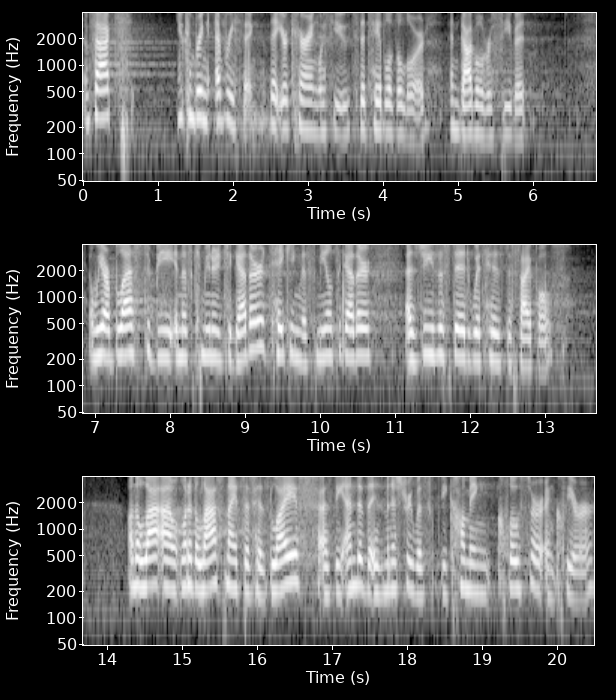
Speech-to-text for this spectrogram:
In fact, you can bring everything that you're carrying with you to the table of the Lord, and God will receive it. And we are blessed to be in this community together, taking this meal together, as Jesus did with his disciples. On the la- uh, one of the last nights of his life, as the end of the, his ministry was becoming closer and clearer,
